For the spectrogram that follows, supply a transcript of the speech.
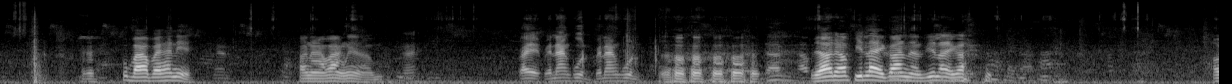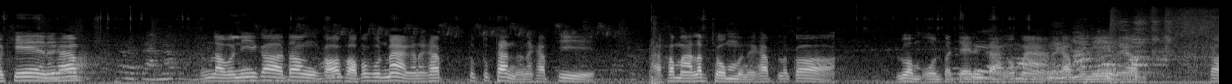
ไปเปล่าอะผู้บ่าวไปท่านนี่ข้างหน้าว่างเนี่ยครับ ไปไปนั่งพุ่นไปนั่งพุ่นเดี๋ยวเดี๋ยวปิดไล่ก่อนนะปิดไล่ก่อน โอเคนะครับสำหรับวันนี้ก็ต้องขอขอบพระคุณมากนะครับ ทุกทุกๆท่านนะครับที่อ่าเข้ามารับชมนะครับ แล้วก็ร่วมโอนปัจจัยต่างๆเข้ามานะครับ วันนี้นะครับ ก็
